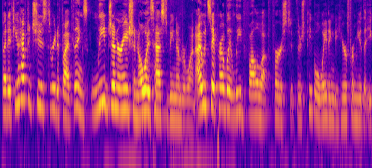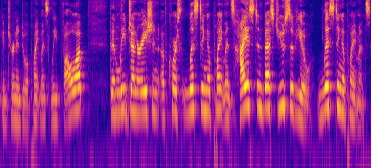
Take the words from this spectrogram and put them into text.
But if you have to choose three to five things, lead generation always has to be number one. I would say probably lead follow up first. If there's people waiting to hear from you that you can turn into appointments, lead follow up. Then lead generation, of course, listing appointments, highest and best use of you, listing appointments.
